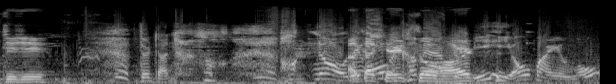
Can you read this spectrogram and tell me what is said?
GG. They're done. no, I they got all carried come so after hard. me. Oh my lord.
